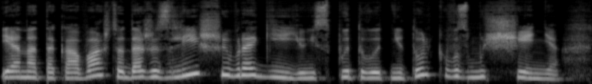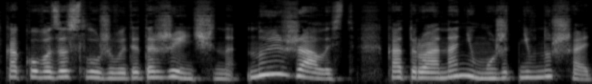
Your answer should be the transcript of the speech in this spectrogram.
и она такова, что даже злейшие враги ее испытывают не только возмущение, какого заслуживает эта женщина, но и жалость, которую она не может не внушать.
